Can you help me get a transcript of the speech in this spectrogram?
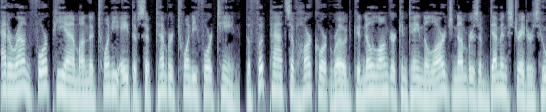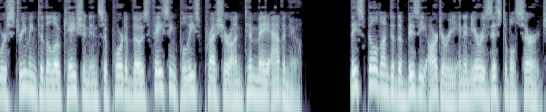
At around 4 p.m. on 28 September 2014, the footpaths of Harcourt Road could no longer contain the large numbers of demonstrators who were streaming to the location in support of those facing police pressure on Tim Mei Avenue. They spilled onto the busy artery in an irresistible surge.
